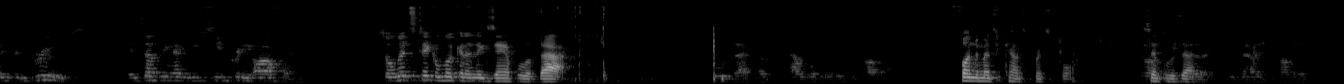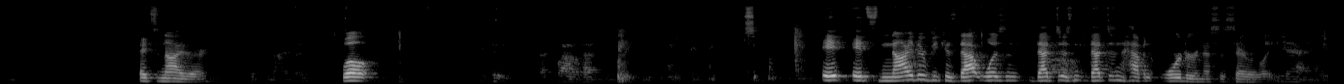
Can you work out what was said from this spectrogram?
with the groups is something that you see pretty often. So let's take a look at an example of that. What that? Uh, what, what would you call that? Fundamental counting principle. No, Simple as that. the- Was that like? It's neither. It's neither. Well, Because that's why I was asking, like, would you do the same thing for it, it's neither because that wasn't that doesn't that doesn't have an order necessarily. Yeah, yeah,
